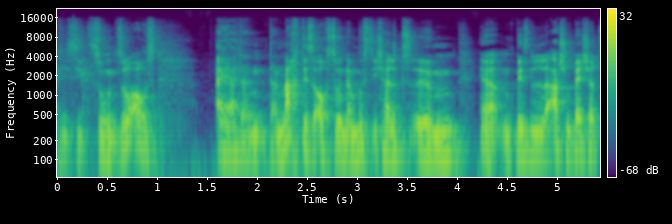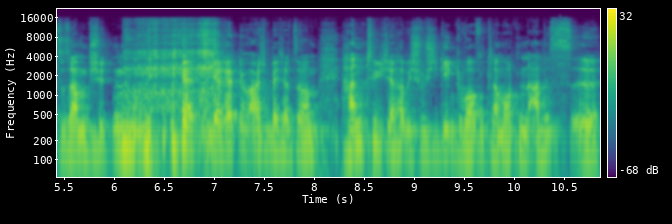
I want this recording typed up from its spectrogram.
die sieht so und so aus. Ah ja, dann, dann macht es auch so. Und dann musste ich halt ähm, ja, ein bisschen Aschenbecher zusammenschütten, um Zigaretten im Aschenbecher zu haben. Handtücher habe ich durch die Gegend geworfen, Klamotten, alles, äh,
